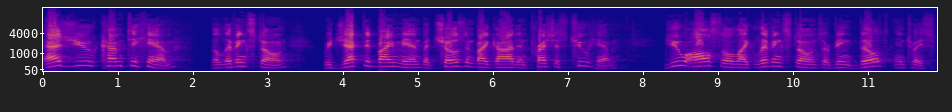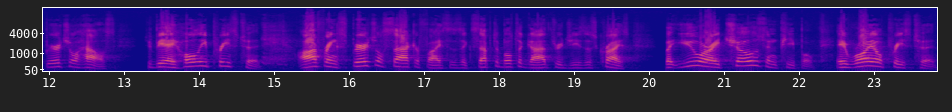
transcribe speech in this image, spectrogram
As you come to him, the living stone, rejected by men, but chosen by God and precious to him, you also, like living stones, are being built into a spiritual house to be a holy priesthood, offering spiritual sacrifices acceptable to God through Jesus Christ. But you are a chosen people, a royal priesthood,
